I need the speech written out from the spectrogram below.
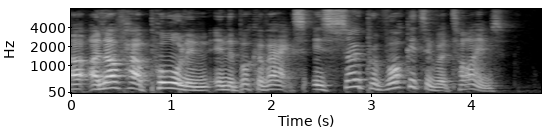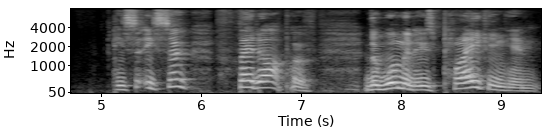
I love how Paul in, in the book of Acts is so provocative at times. He's, he's so fed up of the woman who's plaguing him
